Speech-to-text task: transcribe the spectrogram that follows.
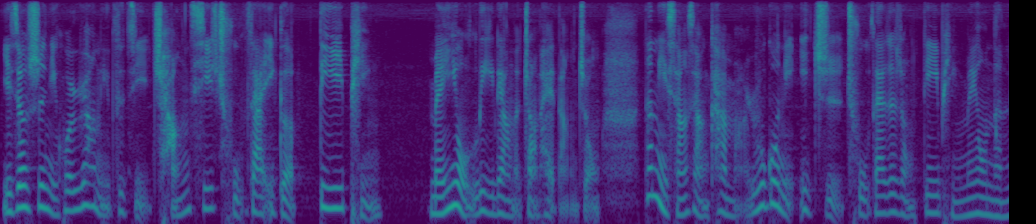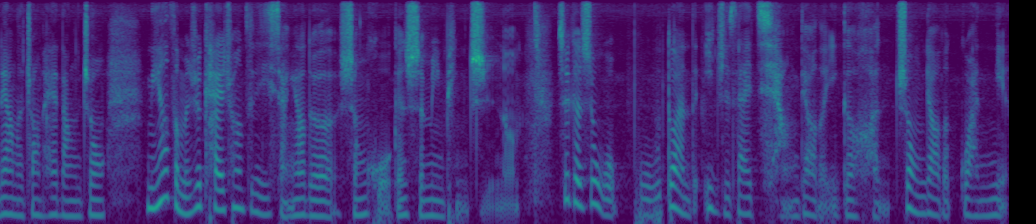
也就是你会让你自己长期处在一个低频。没有力量的状态当中，那你想想看嘛，如果你一直处在这种低频、没有能量的状态当中，你要怎么去开创自己想要的生活跟生命品质呢？这个是我不断的一直在强调的一个很重要的观念。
